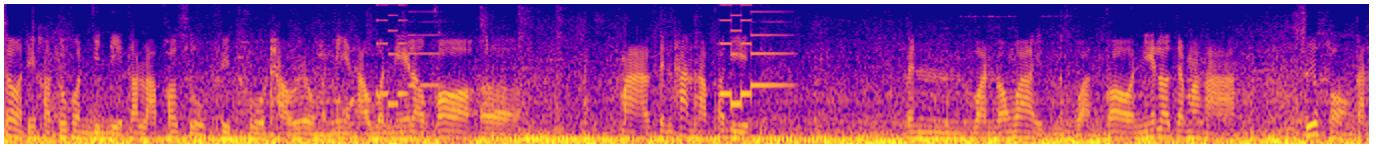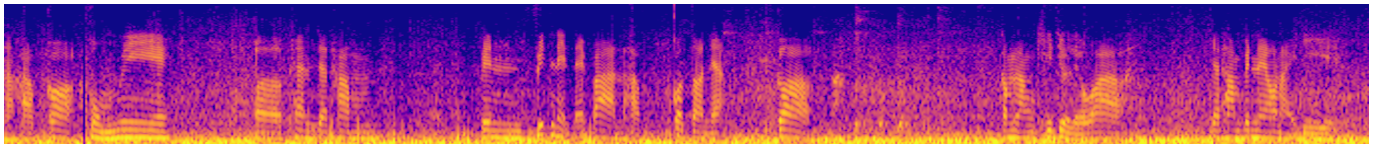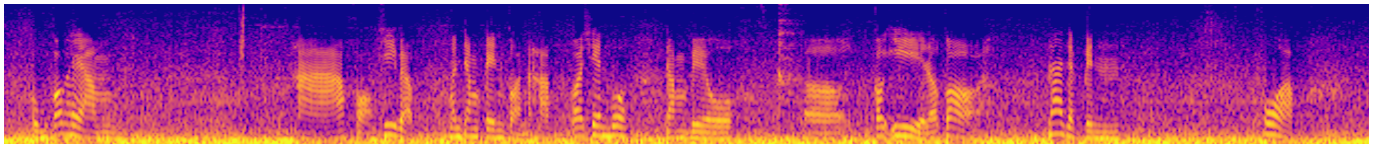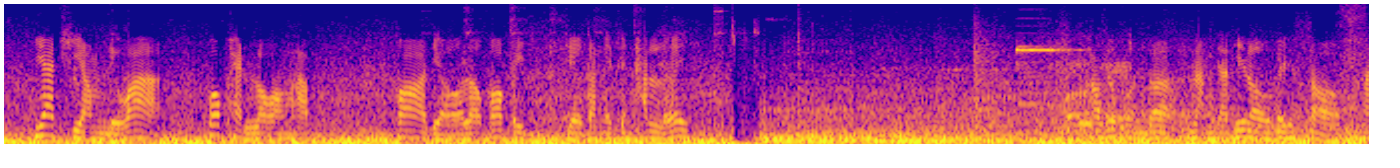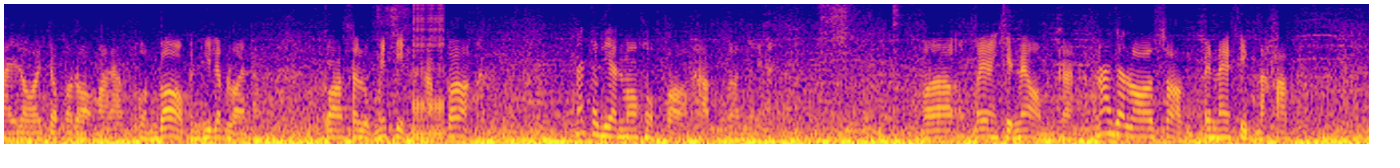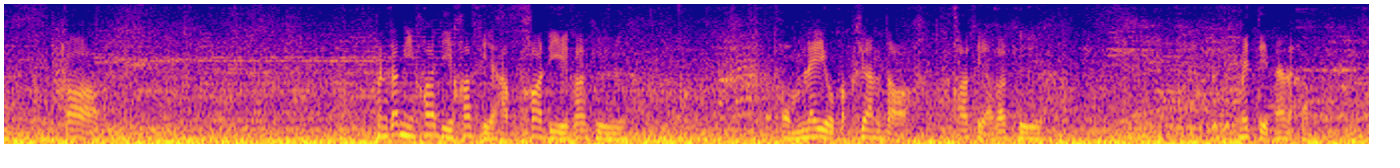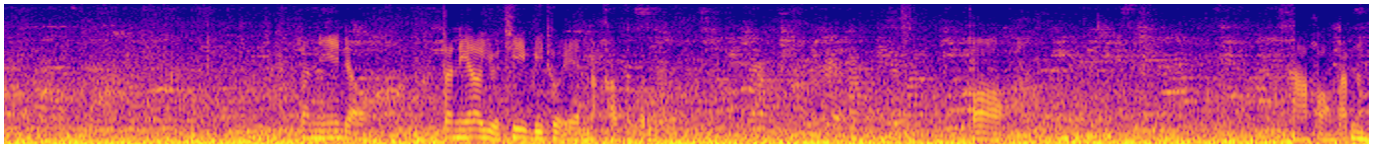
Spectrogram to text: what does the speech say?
สวัสดีครับทุกคนยินดีต้อนรับเข้าสู่ Fit Food Travel Money ครับ วันนี้เราก็เอ่อมาเซ็นทรัลครับ พอดี เป็นวันว่างๆอีกหนึ่งวัน ก็วันนี้เราจะมาหาซื้อของกันนะครับ ก็ผมมีเอ่อแผนจะทำเป็นฟิตเนสในบ้านนะครับ ก็ตอนเนี้ยก็กำลังคิดอยู่เลยว่า จะทำเป็นแนวไหนดี ผมก็พยายาม หาของที่แบบมันจำเป็นก่อนนะครับ ก็เช่นพวกดัมเบลเอ่อเก้าอี้แล้วก็น่าจะเป็นพวกหญ้าเทียมหรือว่าพวกแผ่นรองนะครับ ก็เดี๋ยวเราก็ไปเจอกันในเซ็นทรัลเลยครับทุกคนก็หลังจากที่เราไปสอบนายร้อยจปรมาแล้วผลก็ออกเป็นที่เรียบร้อยครับ ก็สรุปไม่ติดนะครับก็ น่าจะเรียนม .6 ต่อครับตอนนี้ เพราะก็ยังคิดไม่ออกเหมือนกัน น่าจะรอสอบเป็นในสิบนะครับ ก็ มันก็มีข้อดีข้อเสียครับ ข้อดีก็คือ ผมได้อยู่กับเพื่อนต่อ ข้อเสียก็คือ ไม่ติดนั่นแหละครับ ตอนนี้เดี๋ยว ตอนนี้เราอยู่ที่ B2N นะครับทุกคน ก็ หาของแป๊บหนึ่ง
